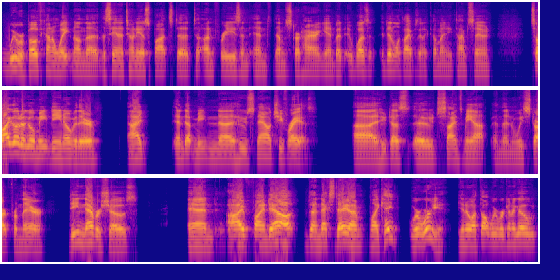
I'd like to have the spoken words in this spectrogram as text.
we were both kind of waiting on the, the San Antonio spots to, to unfreeze and, and them to start hiring again, but it wasn't. It didn't look like it was going to come anytime soon. So I go to go meet Dean over there. I end up meeting uh, who's now Chief Reyes, uh, who does who signs me up, and then we start from there. Dean never shows, and I find out the next day. I'm like, "Hey, where were you? You know, I thought we were going to go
